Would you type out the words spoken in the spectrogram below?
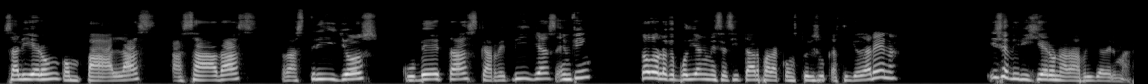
salieron con palas, asadas, rastrillos, cubetas, carretillas, en fin, todo lo que podían necesitar para construir su castillo de arena, y se dirigieron a la orilla del mar.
